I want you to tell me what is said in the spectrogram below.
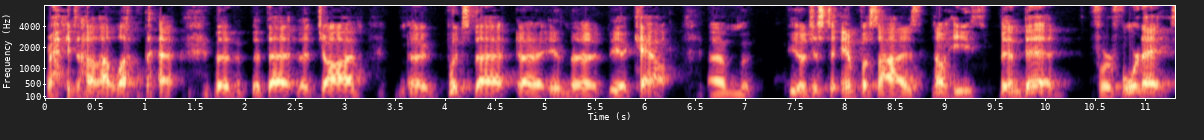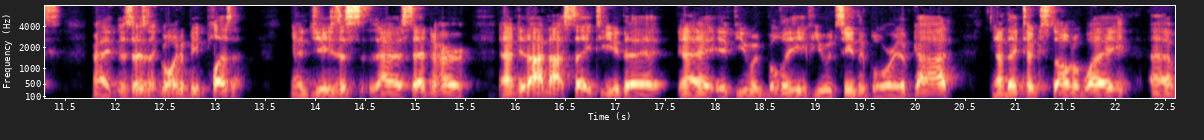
Right, I, love that that that that, that John uh, puts that uh, in the the account. Um, you know, just to emphasize, no, he's been dead for four days Right? This isn't going to be pleasant. And Jesus uh, said to her, Did I not say to you that uh, if you would believe, you would see the glory of God? they took stone away uh,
